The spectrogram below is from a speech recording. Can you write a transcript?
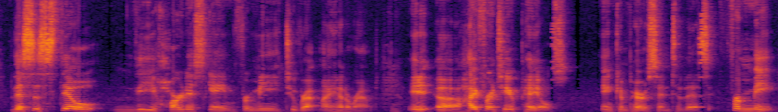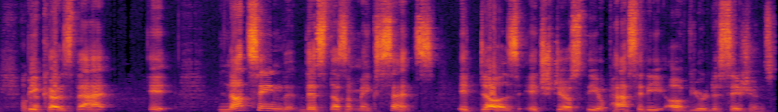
this is still the hardest game for me to wrap my head around. It uh, High Frontier pales in comparison to this for me because that it. Not saying that this doesn't make sense. It does. It's just the opacity of your decisions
